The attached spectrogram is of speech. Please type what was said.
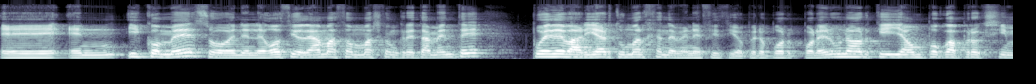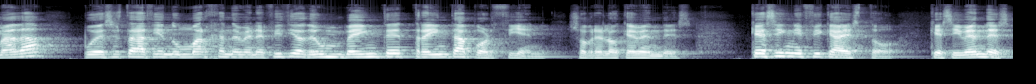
eh, en e-commerce o en el negocio de Amazon más concretamente, puede variar tu margen de beneficio, pero por poner una horquilla un poco aproximada, puedes estar haciendo un margen de beneficio de un 20-30% sobre lo que vendes. ¿Qué significa esto? Que si vendes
